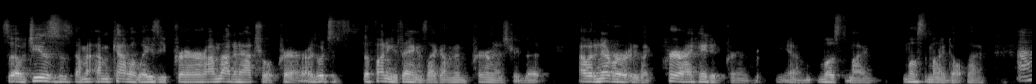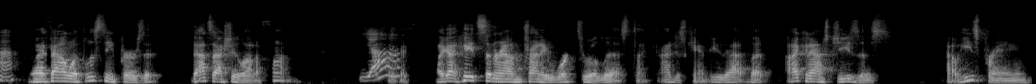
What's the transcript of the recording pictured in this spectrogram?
So if Jesus is, I'm, I'm kind of a lazy prayer. I'm not a natural prayer, which is the funny thing is like I'm in prayer ministry, but I would have never like prayer. I hated prayer, you know, most of my, most of my adult life. Uh-huh. I found with listening prayers that that's actually a lot of fun. Yeah. Like I, like I hate sitting around trying to work through a list. Like I just can't do that, but I can ask Jesus how he's praying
